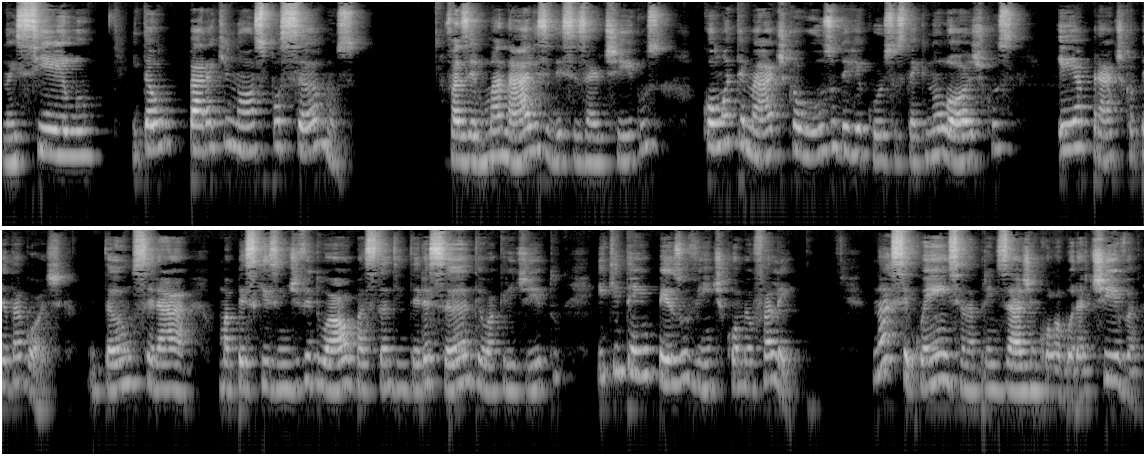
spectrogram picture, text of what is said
no Cielo. Então, para que nós possamos fazer uma análise desses artigos com a temática o uso de recursos tecnológicos e a prática pedagógica. Então, será uma pesquisa individual bastante interessante, eu acredito, e que tem o peso 20, como eu falei. Na sequência, na aprendizagem colaborativa,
